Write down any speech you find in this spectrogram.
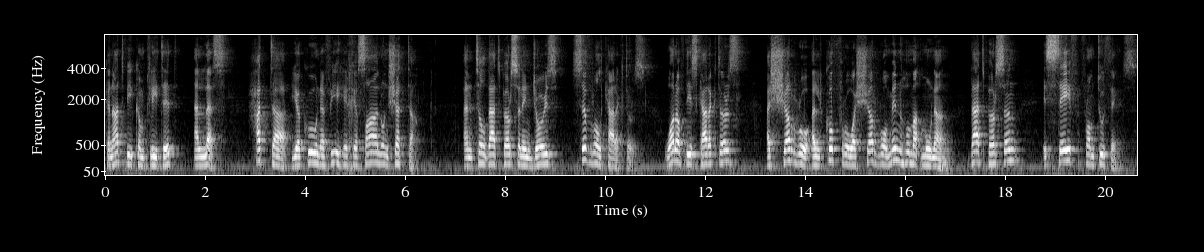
cannot be completed unless حتى يكون فيه خصال شتى until that person enjoys several characters. One of these characters الشر الكفر والشر منه مأمونان. That person is safe from two things.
